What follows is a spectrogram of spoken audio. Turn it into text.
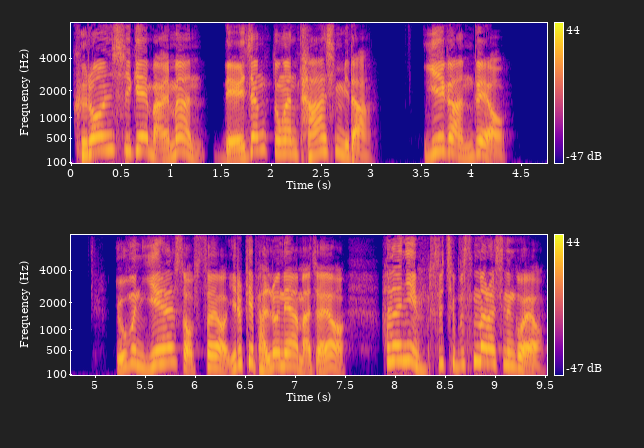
그런 식의 말만 네장 동안 다 하십니다. 이해가 안 돼요. 욥은 이해할 수 없어요. 이렇게 반론해야 맞아요. 하나님, 도대체 무슨 말 하시는 거예요?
